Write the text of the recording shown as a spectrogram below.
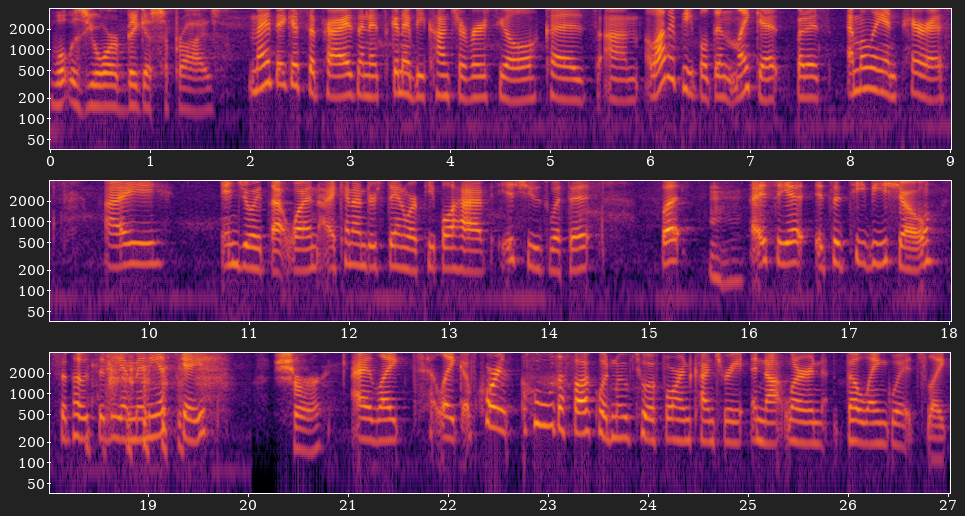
What was your biggest surprise? My biggest surprise, and it's going to be controversial because um, a lot of people didn't like it, but it's Emily in Paris. I enjoyed that one. I can understand where people have issues with it, but mm-hmm. I see it. It's a TV show, supposed to be a mini escape. Sure. I liked, like, of course, who the fuck would move to a foreign country and not learn the language? Like,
